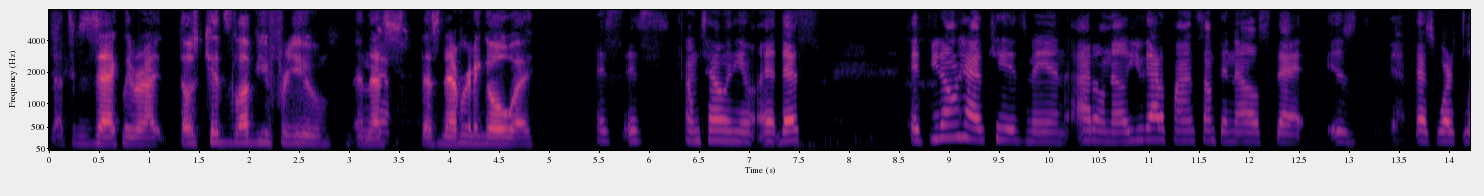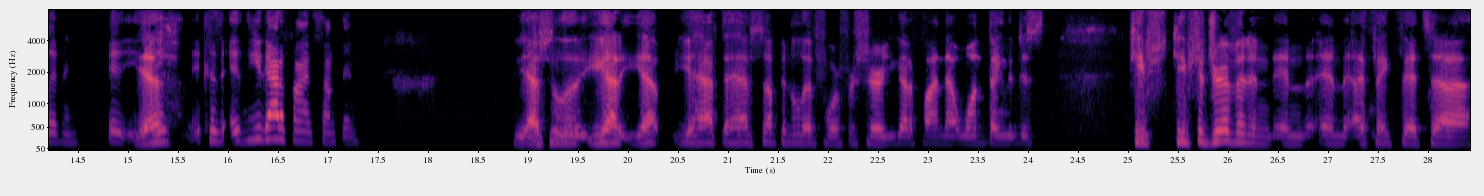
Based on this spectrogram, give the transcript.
That's exactly right. Those kids love you for you and yeah. that's that's never going to go away. It's it's I'm telling you, uh, that's if you don't have kids, man, I don't know. You got to find something else that is that's worth living. It, yeah, because you got to find something. Yeah, absolutely. You got to. Yep, you have to have something to live for for sure. You got to find that one thing that just keeps keeps you driven, and and and I think that uh,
